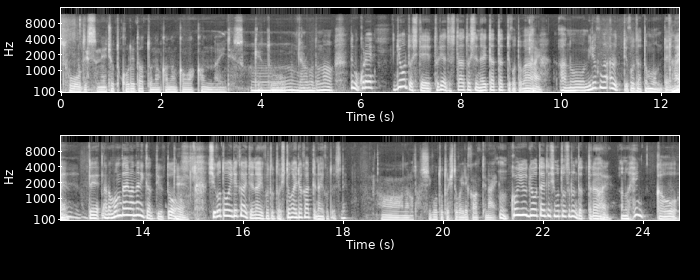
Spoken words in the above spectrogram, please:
そうですね。ちょっとこれだとなかなかわかんないですけうどんなるほどな。でもこれ業としてとりあえずスタートして成り立ったってことは、はい。あの魅力があるっていうことだと思うんだよね。はい。であの問題は何かっていうと、ええ。仕事を入れ替えてないことと人が入れ替わってないことですね。ああなるほど。仕事と人が入れ替わってない、うん、こういう業態で仕事するんだったら、はい。あの変化を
